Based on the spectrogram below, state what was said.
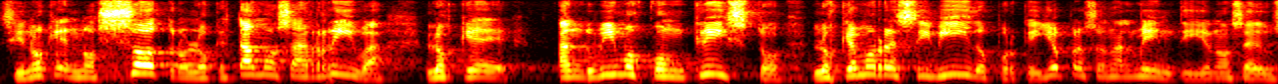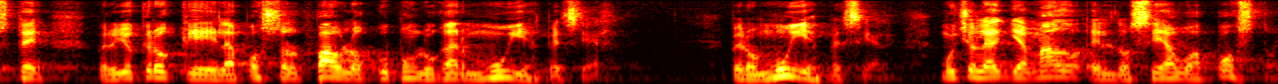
sino que nosotros, los que estamos arriba, los que anduvimos con Cristo, los que hemos recibido, porque yo personalmente, y yo no sé de usted, pero yo creo que el apóstol Pablo ocupa un lugar muy especial, pero muy especial. Muchos le han llamado el doceavo apóstol.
